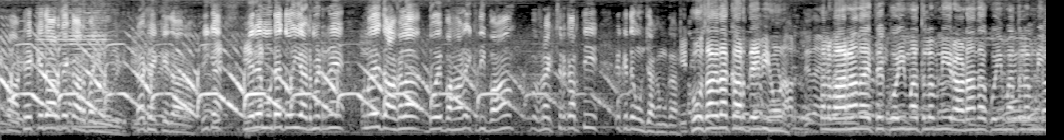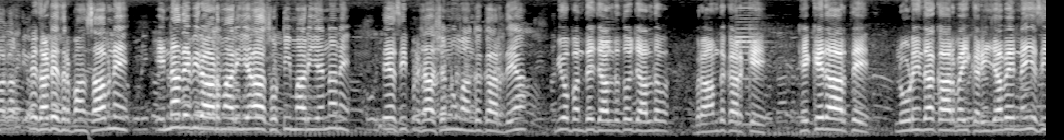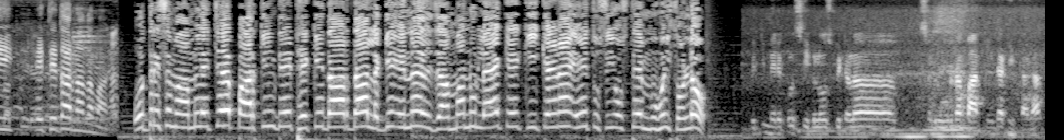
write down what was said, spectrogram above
ਹਾਂ ਠੇਕੇਦਾਰ ਤੇ ਕਾਰਵਾਈ ਹੋਵੇ ਜਿਹੜਾ ਠੇਕੇਦਾਰ ਆ ਠੀਕ ਹੈ? ਮੇਰੇ ਮੁੰਡੇ ਦੋ ਹੀ ਐਡਮਿਟ ਨੇ ਉਹਨਾਂ ਦੇ ਦਾਖਲਾ ਦੋਏ ਬਾਹਾਂ ਇੱਕ ਦੀ ਬਾਹ ਫ੍ਰੈਕਚਰ ਕਰਤੀ ਇੱਕ ਤੇ ਊਂ ਜ਼ਖਮ ਕਰਤੀ। ਹੋ ਸਕਦਾ ਕਰਦੇ ਵੀ ਹੁਣ। ਤਲਵਾਰਾਂ ਦਾ ਇੱਥੇ ਕੋਈ ਮਤਲਬ ਨਹੀਂ ਰਾੜਾਂ ਦਾ ਕੋਈ ਮਤਲਬ ਨਹੀਂ। ਇਹ ਸਾਡੇ ਸਰਪੰਚ ਸਾਹਿਬ ਨੇ ਇਹਨਾਂ ਦੇ ਵੀ ਰਾੜ ਮਾਰੀ ਆ ਆਹ ਸੋਟੀ ਮਾਰੀ ਆ ਇਹਨਾਂ ਨੇ। ਤੇ ਅਸੀਂ ਪ੍ਰਸ਼ਾਸਨ ਨੂੰ ਮੰਗ ਕਰਦੇ ਆ ਵੀ ਉਹ ਬੰਦੇ ਜਲਦ ਤੋਂ ਜਲਦ ਬਰਾਮਦ ਕਰਕੇ ਠੇਕੇਦਾਰ ਤੇ ਲੋੜੀਂਦਾ ਕਾਰਵਾਈ ਕਰੀ ਜਾਵੇ ਨਹੀਂ ਅਸੀਂ ਇੱਥੇ ਧਰਨਾ ਦੇਵਾਂਗੇ। ਉਧਰ ਇਸ ਮਾਮਲੇ 'ਚ ਪਾਰਕਿੰਗ ਦੇ ਠੇਕੇਦਾਰ ਦਾ ਲੱਗੇ ਇਹਨਾਂ ਇਲਜ਼ਾਮਾਂ ਨੂੰ ਲੈ ਕੇ ਕੀ ਕਹਿਣਾ ਹੈ, ਇਹ ਤੁਸੀਂ ਉਸ ਦੇ ਮੂੰਹੋਂ ਹੀ ਸੁਣ ਲਓ। ਵੀਰ ਜੀ ਮੇਰੇ ਕੋਲ ਸਿਵਲ ਹਸਪੀਟਲ ਸੰਗਰੂਰ ਦਾ ਪਾਰਕਿੰਗ ਦਾ ਠੇਕਾ ਗਾ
